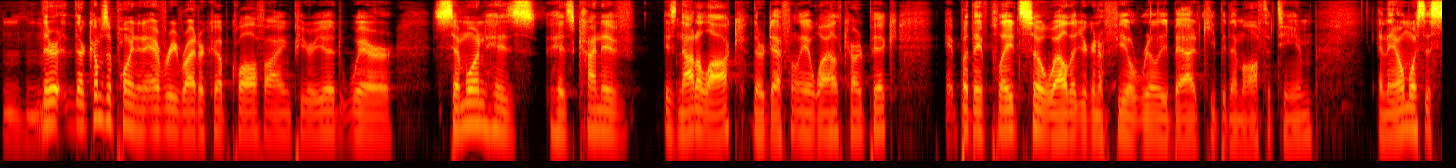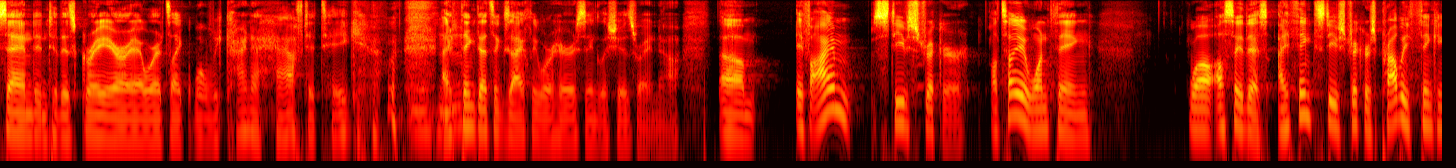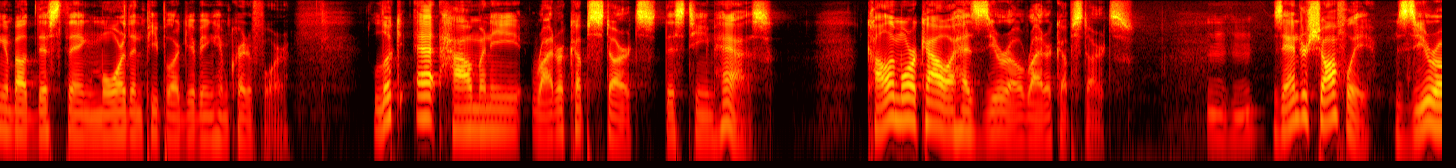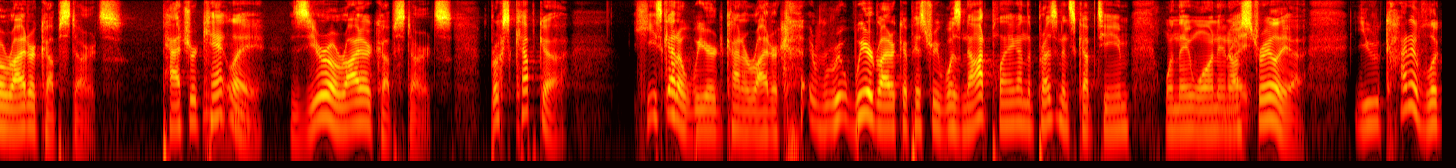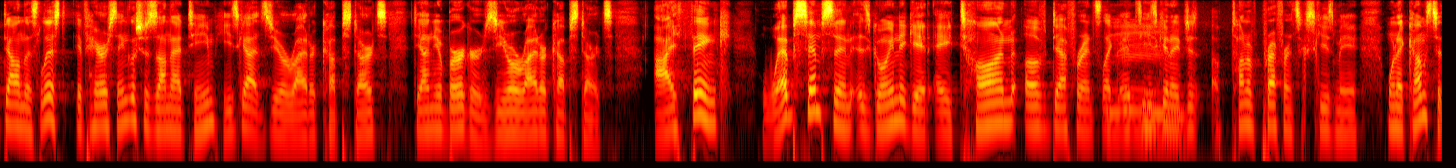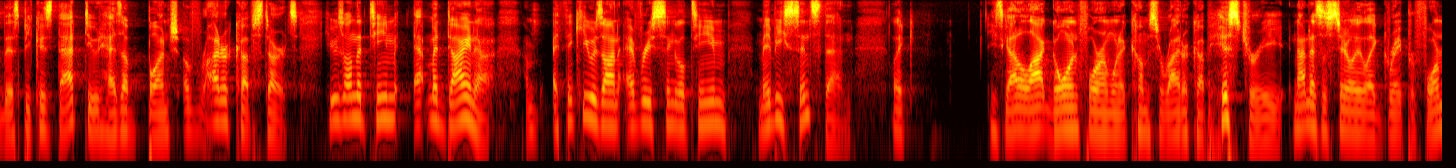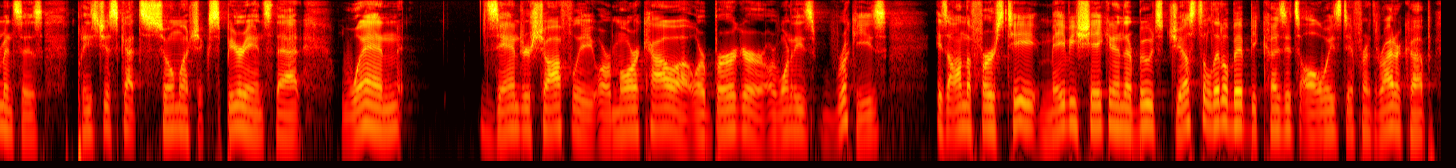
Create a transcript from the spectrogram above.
mm-hmm. There there comes a point in every Ryder Cup qualifying period where someone has has kind of is not a lock. They're definitely a wild card pick but they've played so well that you're going to feel really bad keeping them off the team. And they almost ascend into this gray area where it's like, well, we kind of have to take him. Mm-hmm. I think that's exactly where Harris English is right now. Um, if I'm Steve Stricker, I'll tell you one thing. Well, I'll say this. I think Steve Stricker is probably thinking about this thing more than people are giving him credit for. Look at how many Ryder Cup starts this team has. Collin Morikawa has zero Ryder Cup starts. Mm-hmm. Xander Schauffele, zero Ryder Cup starts. Patrick mm-hmm. Cantlay, zero Ryder Cup starts. Brooks Koepka, he's got a weird kind of Ryder weird Ryder Cup history. Was not playing on the Presidents Cup team when they won in right. Australia. You kind of look down this list. If Harris English is on that team, he's got zero Ryder Cup starts. Daniel Berger, zero Ryder Cup starts. I think Webb Simpson is going to get a ton of deference. Like mm. he's going to just a ton of preference, excuse me, when it comes to this because that dude has a bunch of Ryder Cup starts. He was on the team at Medinah. Um, I think he was on every single team maybe since then. Like he's got a lot going for him when it comes to Ryder Cup history. Not necessarily like great performances, but he's just got so much experience that when Xander Schauffele or Morikawa or Berger or one of these rookies is on the first tee, maybe shaking in their boots just a little bit because it's always different at the Ryder Cup.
